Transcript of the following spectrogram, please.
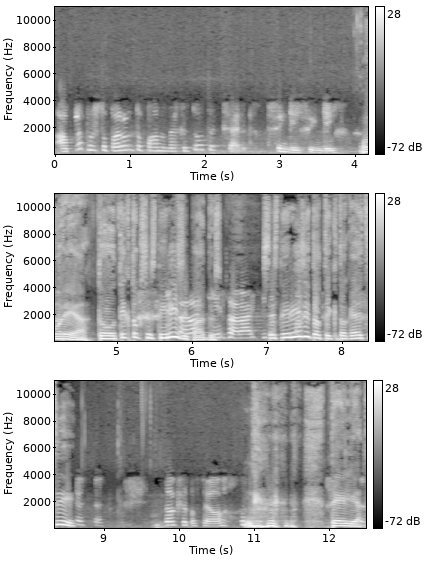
απλά προς το παρόν το πάμε μέχρι τότε, ξέρετε, single single. Ωραία. Το TikTok σε στηρίζει πάντως. Σε στηρίζει το TikTok, έτσι; Δόξα τω Θεώ. Τέλεια.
